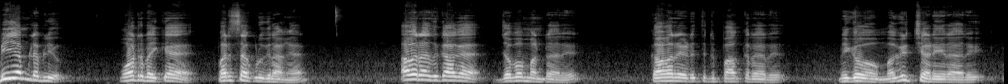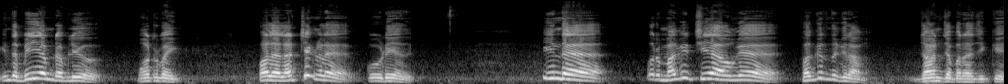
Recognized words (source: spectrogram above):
பிஎம்டபிள்யூ மோட்டர் பைக்கை பரிசாக கொடுக்குறாங்க. அவர் அதுக்காக ஜெபம் பண்ணுறாரு கவரை எடுத்துகிட்டு பார்க்குறாரு. மிகவும் மகிழ்ச்சி அடைகிறாரு. இந்த பிஎம்டபிள்யூ மோட்டர் பைக் பல லட்சங்களை கூடியது. இந்த ஒரு மகிழ்ச்சியை அவங்க பகிர்ந்துக்கிறாங்க. ஜான் ஜபராஜுக்கு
